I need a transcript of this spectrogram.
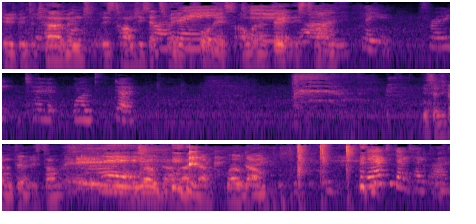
She's been determined this time. She said to me before this, I'm going to do it this time. No, you. Three, two, one, go. You said you're going to do it this time. Well done, Layla. Well done. They actually don't taste bad.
